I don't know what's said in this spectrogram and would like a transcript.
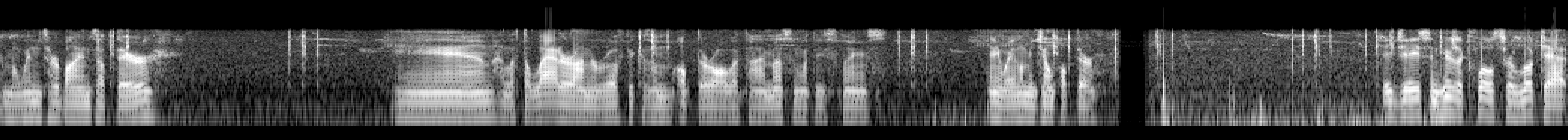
And my wind turbines up there. And I left a ladder on the roof because I'm up there all the time messing with these things. Anyway, let me jump up there. Okay, Jason, here's a closer look at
